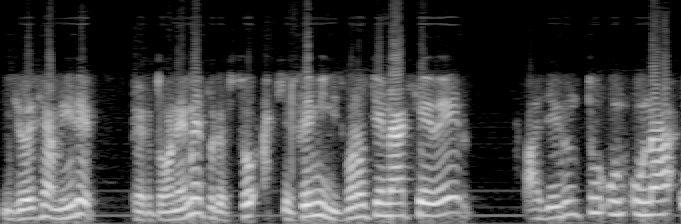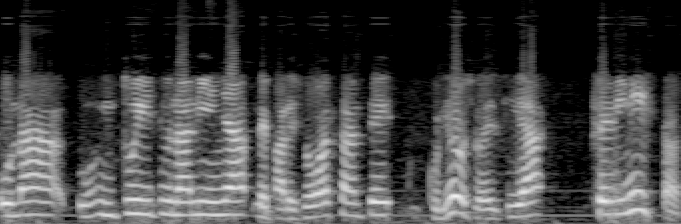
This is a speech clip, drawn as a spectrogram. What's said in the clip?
y yo decía, mire, perdóneme, pero esto, aquí el feminismo no tiene nada que ver. Ayer un, tu, un, una, una, un tuit de una niña me pareció bastante curioso, decía, feministas,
